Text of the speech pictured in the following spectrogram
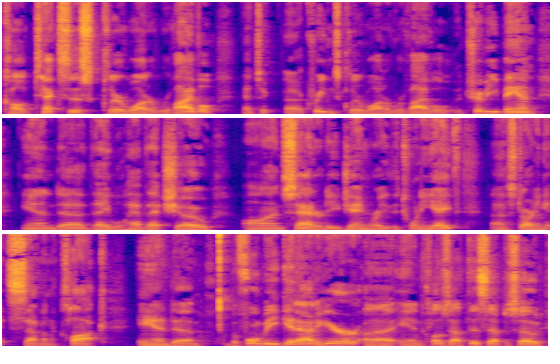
called Texas Clearwater Revival. That's a, a Creedence Clearwater Revival tribute band, and uh, they will have that show on Saturday, January the 28th, uh, starting at 7 o'clock. And uh, before we get out of here uh, and close out this episode,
